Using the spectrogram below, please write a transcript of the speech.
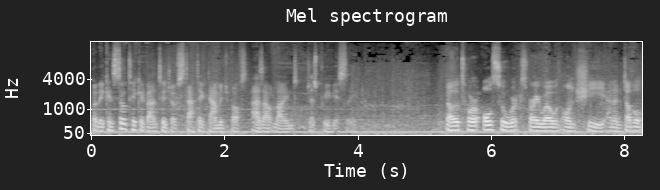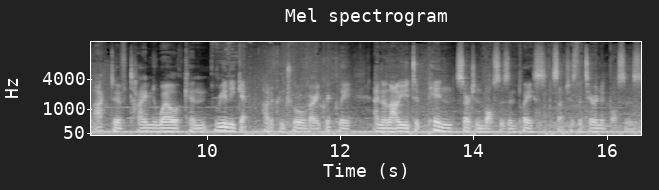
but they can still take advantage of static damage buffs as outlined just previously. Bellator also works very well with Aunshi and a double active timed well can really get out of control very quickly and allow you to pin certain bosses in place, such as the Tyranid bosses.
